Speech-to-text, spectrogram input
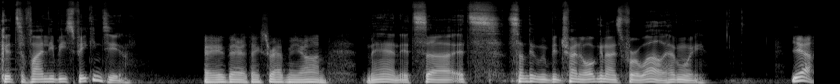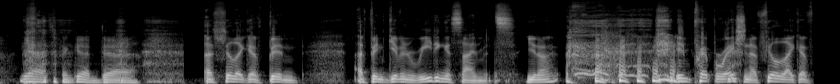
good to finally be speaking to you. Hey there, thanks for having me on. Man, it's uh, it's something we've been trying to organize for a while, haven't we? Yeah, yeah, it's been good. Uh, I feel like I've been I've been given reading assignments, you know, in preparation. I feel like I've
